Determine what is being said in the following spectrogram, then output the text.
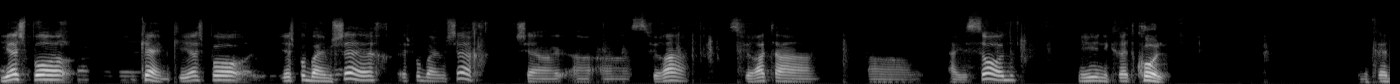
יש פה, כן, כי יש פה, יש פה בהמשך, יש פה בהמשך שהספירה, ספירת ה... היסוד, היא נקראת קול. היא נקראת,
